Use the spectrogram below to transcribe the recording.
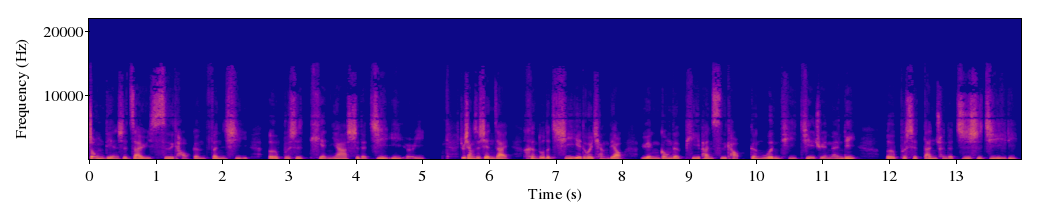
重点是在于思考跟分析，而不是填鸭式的记忆而已。就像是现在很多的企业都会强调员工的批判思考跟问题解决能力，而不是单纯的知识记忆力。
